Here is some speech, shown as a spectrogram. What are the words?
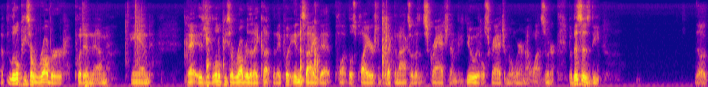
a little piece of rubber put in them. And that is just a little piece of rubber that I cut that I put inside that those pliers to protect the nock so it doesn't scratch them. If you do, it'll scratch them. It'll wear them out a lot sooner. But this is the the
